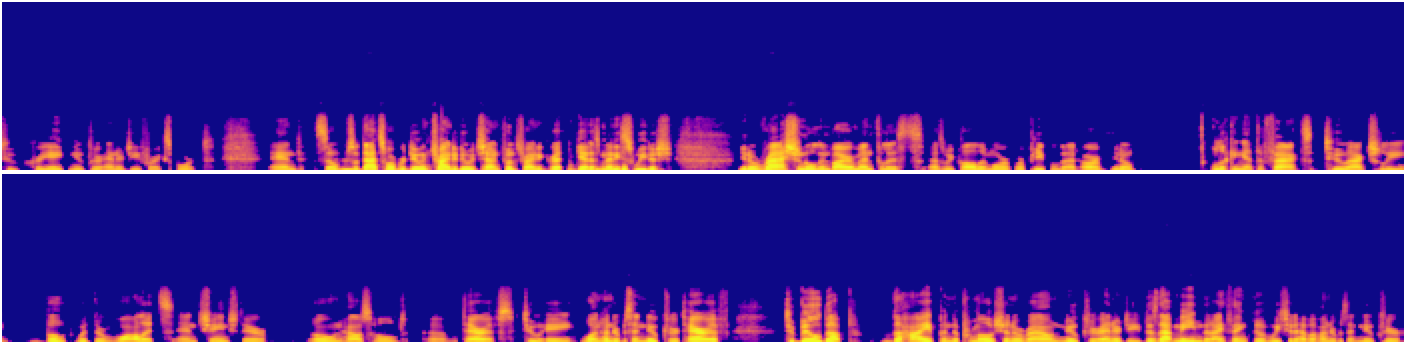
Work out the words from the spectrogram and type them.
to create nuclear energy for export and so Mhm. so that's what we're doing trying to do at Shanfull trying to get, get as many Swedish you know rational environmentalists as we call them or, or people that are you know looking at the facts to actually vote with their wallets and change their own household um, tariffs to a 100% nuclear tariff to build up the hype and the promotion around nuclear energy. Does that mean that I think that we should have 100% nuclear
